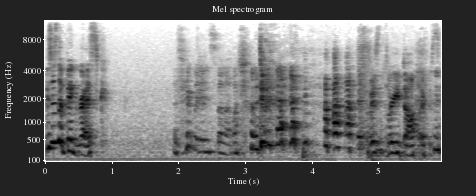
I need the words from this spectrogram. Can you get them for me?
this is a big risk. I think we didn't spend that much on it. it was three dollars.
